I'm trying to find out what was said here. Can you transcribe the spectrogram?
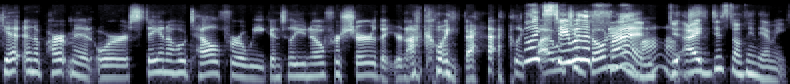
Get an apartment or stay in a hotel for a week until you know for sure that you're not going back. Like, why like would stay you with go a to your friend D- i just don't think they have any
